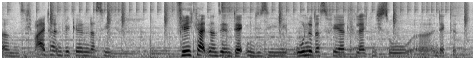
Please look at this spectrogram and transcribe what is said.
ähm, sich weiterentwickeln, dass sie Fähigkeiten an sie entdecken, die sie ohne das Pferd vielleicht nicht so äh, entdeckt hätten.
